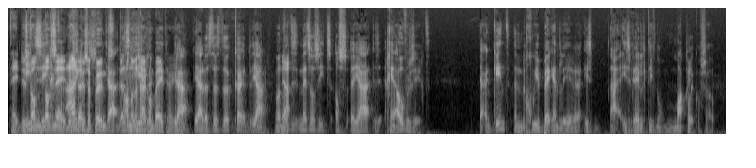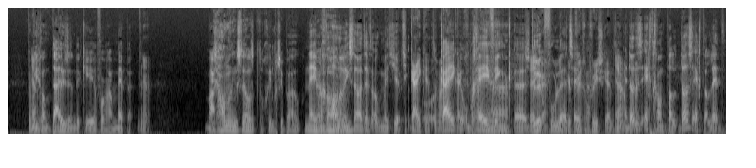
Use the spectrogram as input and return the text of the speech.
Nee, dus dan, dat is nee, dus eigenlijk dat dus een punt. Ja, de is anderen zijn gewoon beter. Ja, Ja. ja, dat, is, dat, dat kan je, ja. Ja. want Ja. dat is net zoals iets als, eh, ja, geen overzicht. Ja, een kind een goede backhand leren is, nou, is relatief nog makkelijk of zo. Daar Ja. moet je gewoon duizenden keer voor gaan mappen. Ja. Maar Dus is het toch in principe ook? Nee, want de gewoon- handelingssnelheid heeft ook met je, Met je kijken kijken, Kijken omgeving, Ja, eh, druk voelen, et cetera. En dat is echt gewoon ta- dat is echt talent.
